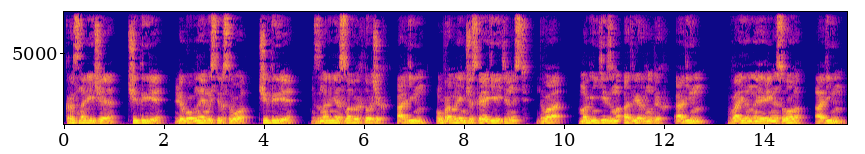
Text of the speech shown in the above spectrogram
красноречие, 4, любовное мастерство, 4, знание слабых точек, 1, управленческая деятельность, 2, магнетизм отвергнутых, 1, военное ремесло, 1,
